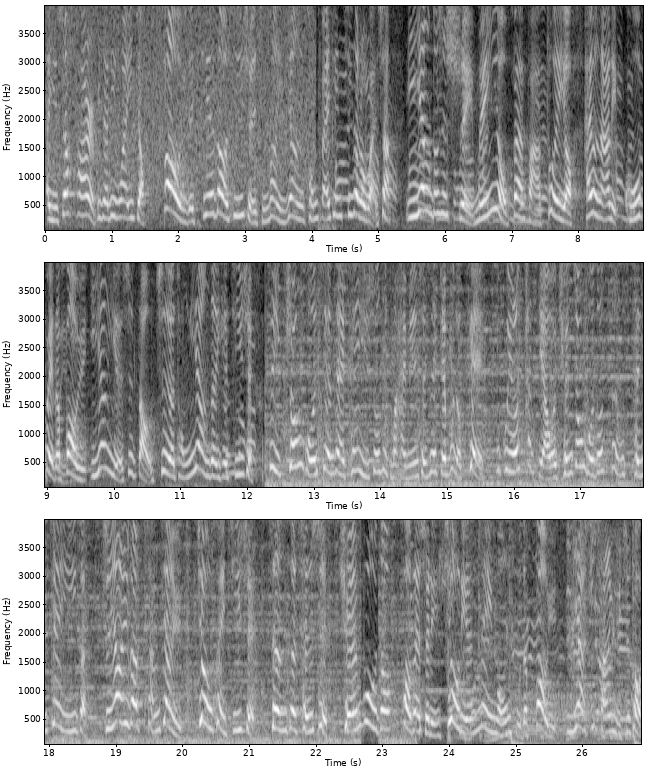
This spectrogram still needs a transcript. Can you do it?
啊，也是哈尔滨的另外一角，暴雨的街道积水情况一样，从白天积到了晚上，一样都是水没有办法退哦。还有哪里？湖北的暴雨一样也是导致了同样的一个积水，所以中国现在。可以说是什么海绵城市，给不了给，你鬼龙太屌了！全中国都呈呈现一个，只要遇到强降雨就会积水，整个城市全部都泡在水里，就连内蒙古的暴雨一样，一场雨之后，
